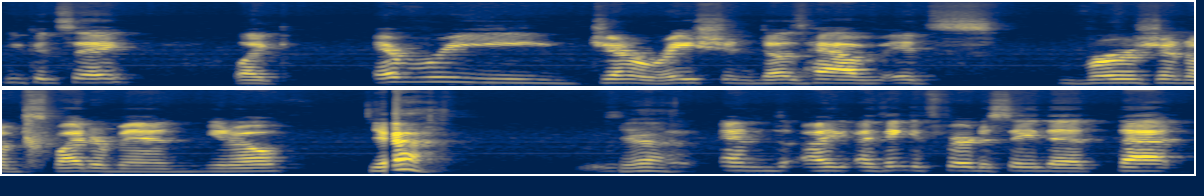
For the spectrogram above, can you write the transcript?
you could say, like every generation does have its version of Spider-Man, you know. yeah, yeah, And I, I think it's fair to say that that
